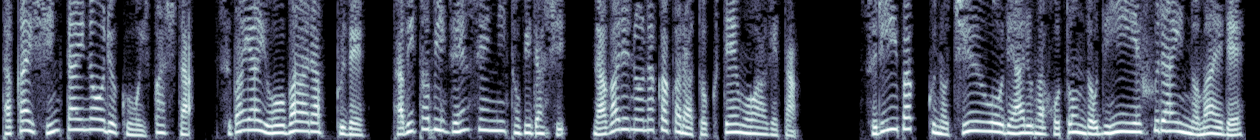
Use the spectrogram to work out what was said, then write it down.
高い身体能力を活かした素早いオーバーラップで、たびたび前線に飛び出し、流れの中から得点を挙げた。3バックの中央であるがほとんど DF ラインの前で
